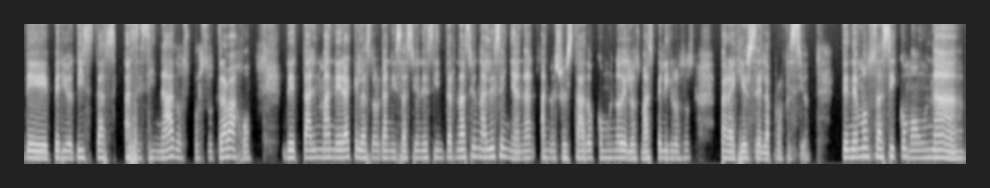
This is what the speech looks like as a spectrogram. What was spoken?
de periodistas asesinados por su trabajo, de tal manera que las organizaciones internacionales señalan a nuestro Estado como uno de los más peligrosos para ejercer la profesión. Tenemos así como una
